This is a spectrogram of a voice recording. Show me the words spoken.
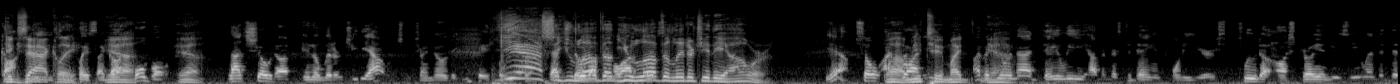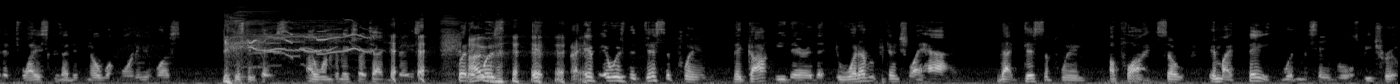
got Exactly. the place I Yeah. got vault, yeah. that showed up in the liturgy of the hours, which I know that you faithfully. Yeah. So you love the you love the liturgy of the hour. Yeah. So I Wow, brought me too. My I've been yeah. doing that daily. Haven't missed a day in 20 years. Flew to Australia, New Zealand, and did it twice because I didn't know what morning it was, just in case. I wanted to make sure I tagged the base. But it was it, it, it was the discipline that got me there. That whatever potential I had, that discipline applied. So in my faith, wouldn't the same rules be true?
